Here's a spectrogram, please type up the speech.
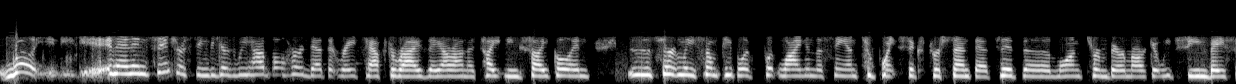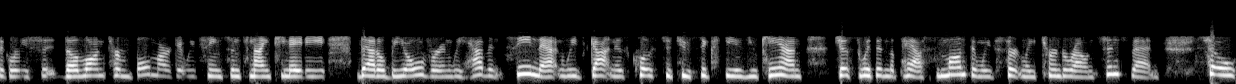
Well, and then it's interesting because we have all heard that that rates have to rise. They are on a tightening cycle, and Mm, certainly some people have put line in the sand, 2.6 percent. That's it. The long-term bear market we've seen, basically the long-term bull market we've seen since 1980, that'll be over, and we haven't seen that, and we've gotten as close to 260 as you can just within the past month, and we've certainly turned around since then. So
